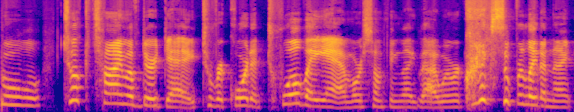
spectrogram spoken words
who took time of their day to record at 12 a.m. or something like that. We are recording super late at night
